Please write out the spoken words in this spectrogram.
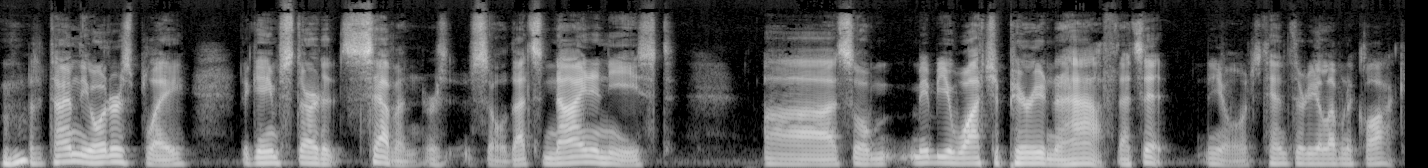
Mm-hmm. By the time the Oilers play, the games start at seven or so. That's nine in the East. Uh, so maybe you watch a period and a half. That's it. You know, it's 10, 30, 11 o'clock.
